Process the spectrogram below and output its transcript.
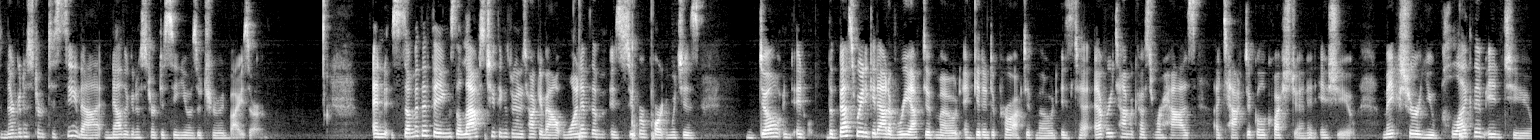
And they're going to start to see that. Now they're going to start to see you as a true advisor. And some of the things, the last two things we're going to talk about, one of them is super important, which is don't, the best way to get out of reactive mode and get into proactive mode is to every time a customer has a tactical question, an issue, make sure you plug them into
